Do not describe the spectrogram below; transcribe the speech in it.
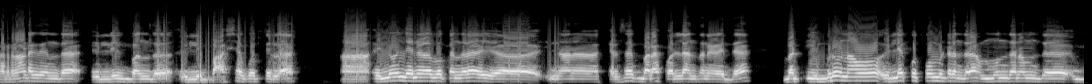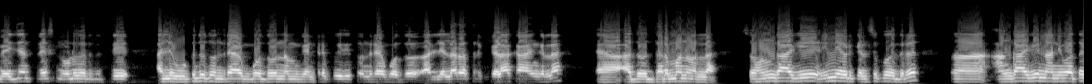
ಕರ್ನಾಟಕದಿಂದ ಇಲ್ಲಿಗ್ ಬಂದ್ ಇಲ್ಲಿ ಭಾಷೆ ಗೊತ್ತಿಲ್ಲ. ಆ ಇನ್ನೊಂದ್ ಏನ್ ಹೇಳ್ಬೇಕಂದ್ರ ನಾನ ಕೆಲ್ಸಕ್ ಬರಕ್ ಒಲ್ಲೆ ಅಂತಾನೆ ಹೇಳಿದ್ದೆ. ಬಟ್ ಇಬ್ರು ನಾವು ಇಲ್ಲೇ ಕುತ್ಕೊಂಡ್ಬಿಟ್ರಂದ್ರ ಮುಂದ ನಮ್ದು ಬೇಜಾನ್ ಪ್ಲೇಸ್ ನೋಡೋದಿರ್ತೈತಿ. ಅಲ್ಲಿ ಊಟದ ತೊಂದರೆ ಆಗ್ಬೋದು, ನಮ್ಗೆ ಎಂಟ್ರಿ ಫೀಸ್ ತೊಂದರೆ ಆಗ್ಬೋದು, ಅಲ್ಲಿ ಎಲ್ಲರ ಹತ್ರ ಕೇಳಕ್ ಆಗಂಗಿಲ್ಲ. ಅದು ಧರ್ಮನೂ ಅಲ್ಲ. ಸೊ ಹಂಗಾಗಿ ನಿನ್ನೆ ಇವ್ರ ಕೆಲ್ಸಕ್ಕೆ ಹೋಗಿದ್ರು ಹಂಗಾಗಿ ನಾನು ಇವತ್ತು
